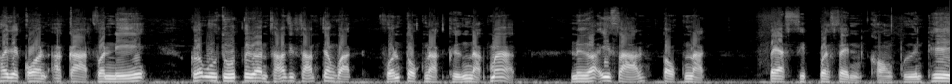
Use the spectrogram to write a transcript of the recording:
พยากรณ์อากาศวันนี้กรมอุตุเตือน 33 จังหวัด ฝนตกหนักถึงหนักมาก เหนืออีสานตกหนัก 80%ของพื้นที่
